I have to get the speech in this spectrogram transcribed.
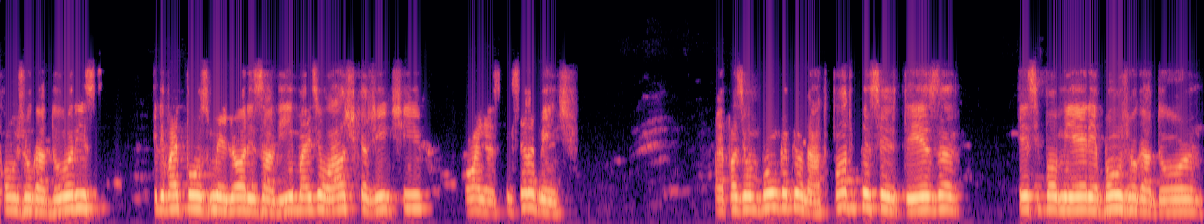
com os jogadores, ele vai pôr os melhores ali, mas eu acho que a gente, olha, sinceramente, vai fazer um bom campeonato. Pode ter certeza, esse Palmieri é bom jogador.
